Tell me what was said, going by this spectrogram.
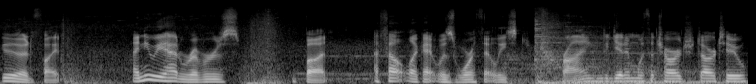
Good fight. I knew he had rivers, but I felt like it was worth at least trying to get him with a charged R2.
